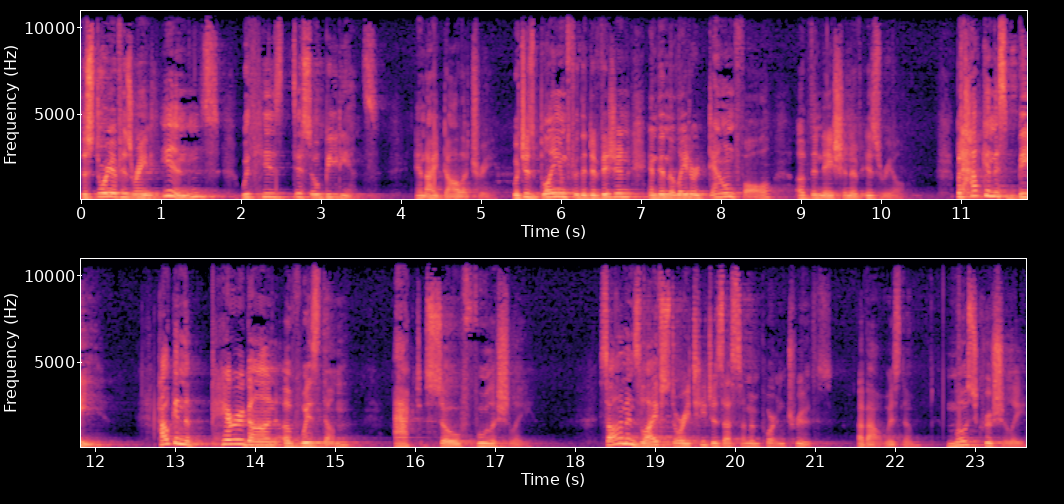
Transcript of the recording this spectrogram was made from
The story of his reign ends with his disobedience and idolatry, which is blamed for the division and then the later downfall of the nation of Israel. But how can this be? How can the paragon of wisdom act so foolishly? Solomon's life story teaches us some important truths about wisdom. Most crucially,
